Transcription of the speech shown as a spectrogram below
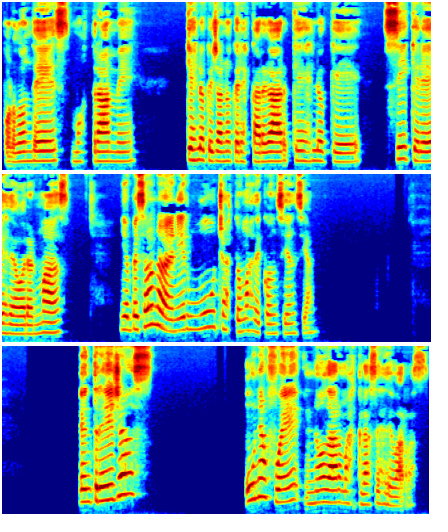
por dónde es, mostrame qué es lo que ya no querés cargar, qué es lo que sí querés de ahora en más. Y empezaron a venir muchas tomas de conciencia. Entre ellas, una fue no dar más clases de barras.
